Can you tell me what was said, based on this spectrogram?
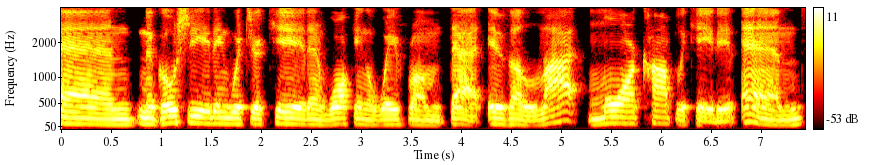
and negotiating with your kid and walking away from that is a lot more complicated. And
